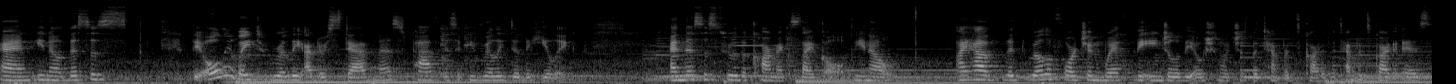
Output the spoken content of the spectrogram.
And, you know, this is the only way to really understand this path is if you really did the healing. And this is through the karmic cycle. You know, I have the Wheel of Fortune with the Angel of the Ocean, which is the Temperance card. And the Temperance card is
